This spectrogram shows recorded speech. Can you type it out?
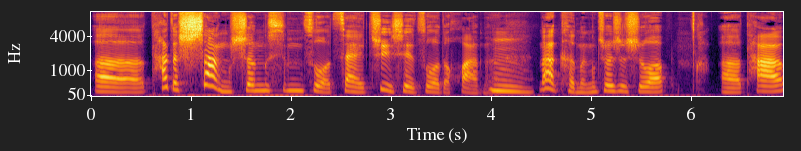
呃，它的上升星座在巨蟹座的话呢，嗯。那可能就是说，呃，他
